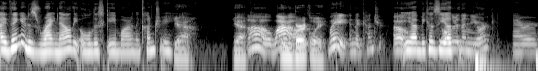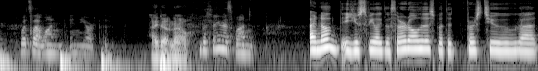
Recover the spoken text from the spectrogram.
I think it is right now the oldest gay bar in the country. yeah, yeah. Oh wow. In Berkeley. Wait, in the country? Oh, Yeah, because the older oth- than New York, or what's that one in New York? The, I don't know. the famous one. I know it used to be like the third oldest, but the first two got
